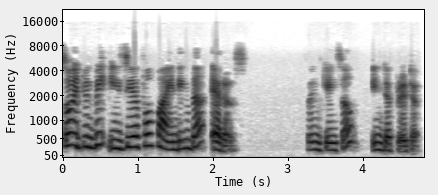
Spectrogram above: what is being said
so it will be easier for finding the errors. So, in case of interpreter.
